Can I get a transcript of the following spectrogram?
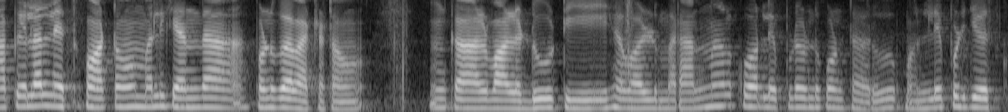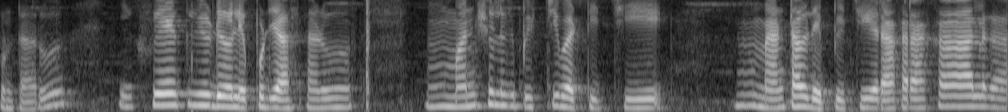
ఆ పిల్లల్ని ఎత్తుకోవటం మళ్ళీ కింద పండుగ పెట్టడం ఇంకా వాళ్ళ డ్యూటీ ఇక వాళ్ళు మరి అన్నాల కూరలు ఎప్పుడు వండుకుంటారు పనులు ఎప్పుడు చేసుకుంటారు ఈ ఫేక్ వీడియోలు ఎప్పుడు చేస్తాడు మనుషులకి పిచ్చి పట్టించి మెంటలు తెప్పించి రకరకాలుగా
